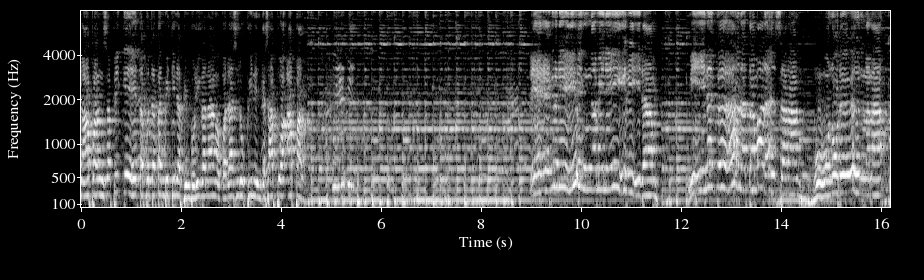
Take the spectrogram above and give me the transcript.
apang sapi ke taputatan bitina pimbuli ka na kada silupinin apang eng ding aminiri tamara sarang. Munudun na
